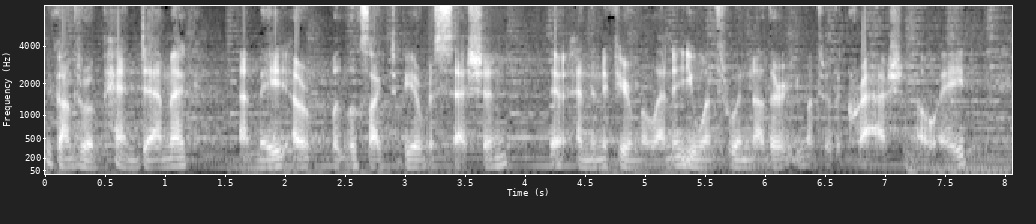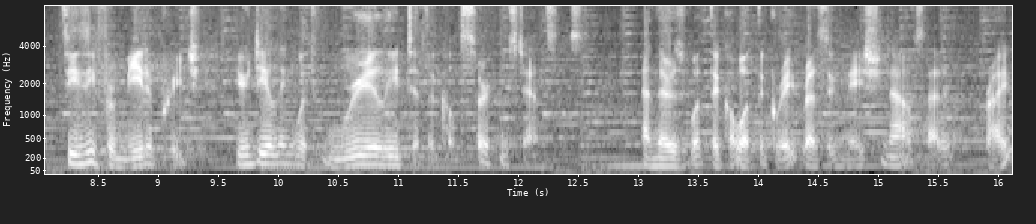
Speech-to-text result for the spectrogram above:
you've gone through a pandemic, a a, what looks like to be a recession, and then if you're a millennial, you went through another, you went through the crash in 08. It's easy for me to preach. You're dealing with really difficult circumstances. And there's what they call what the great resignation now, is that it, right?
